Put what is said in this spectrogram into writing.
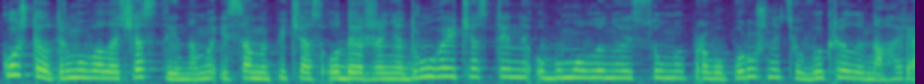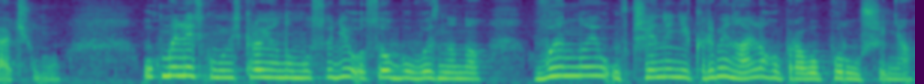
Кошти отримувала частинами, і саме під час одержання другої частини обумовленої суми правопорушницю викрили на гарячому. У Хмельницькому міськрайонному суді особу визнано винною у вчиненні кримінального правопорушення.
